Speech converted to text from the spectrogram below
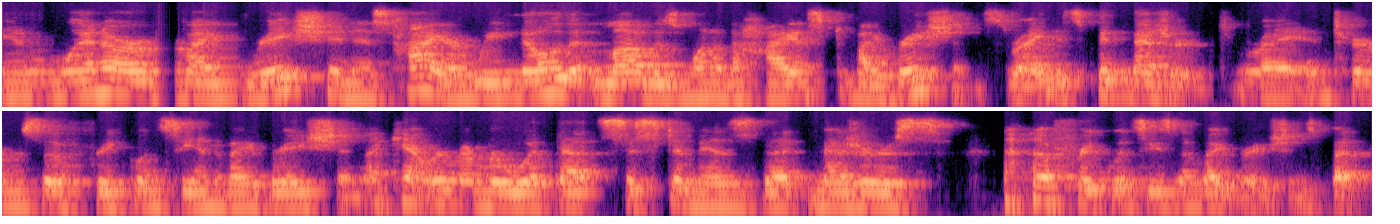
And when our vibration is higher, we know that love is one of the highest vibrations, right? It's been measured, right, in terms of frequency and vibration. I can't remember what that system is that measures frequencies and vibrations, but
